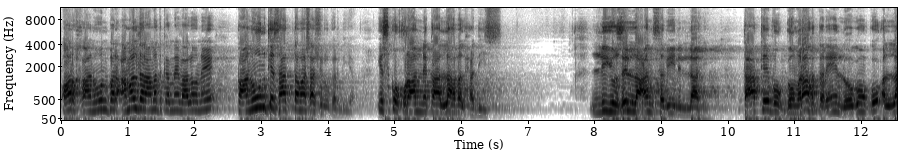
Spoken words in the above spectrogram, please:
اور قانون پر عمل درآمد کرنے والوں نے قانون کے ساتھ تماشا شروع کر دیا۔ اس کو قرآن نے کہا اللہ الحدیث عن سبیل اللہ تاکہ وہ گمراہ کریں لوگوں کو اللہ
